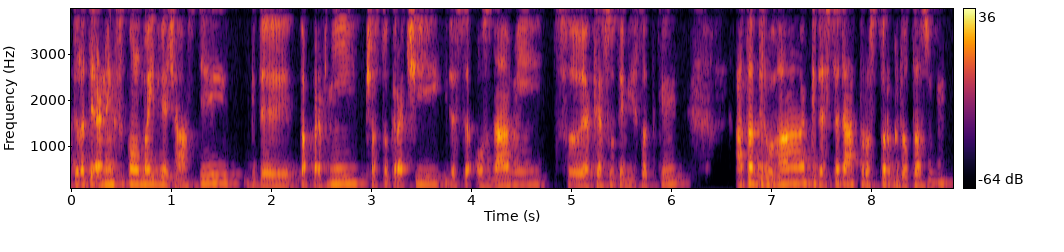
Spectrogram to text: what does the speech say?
tyhle ty earnings call mají dvě části, kdy ta první, často kratší, kde se oznámí, co, jaké jsou ty výsledky, a ta druhá, kde se dá prostor k dotazům.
